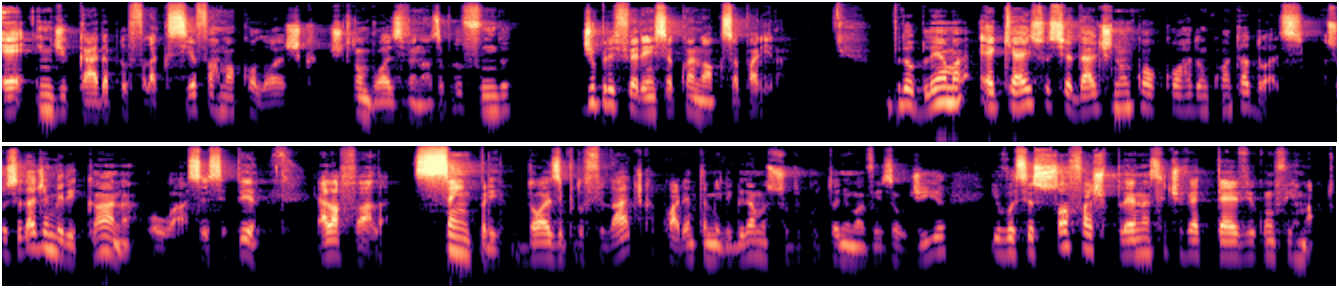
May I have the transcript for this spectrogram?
É indicada a profilaxia farmacológica de trombose venosa profunda, de preferência com enoxaparina. O problema é que as sociedades não concordam quanto à dose. A Sociedade Americana, ou a CCP, ela fala sempre dose profilática, 40 mg subcutâneo uma vez ao dia, e você só faz plena se tiver TEV confirmado.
